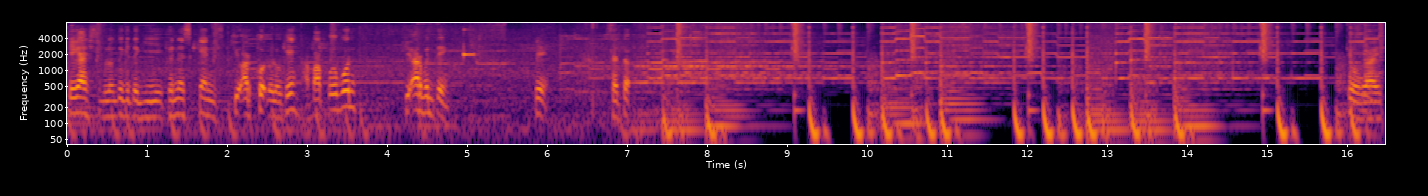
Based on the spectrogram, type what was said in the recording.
Okay guys, sebelum tu kita pergi kena scan QR code dulu okay? Apa-apa pun QR penting. Okay. Settle. Cuk guys.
